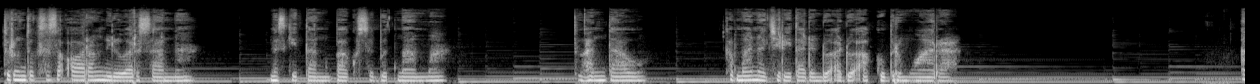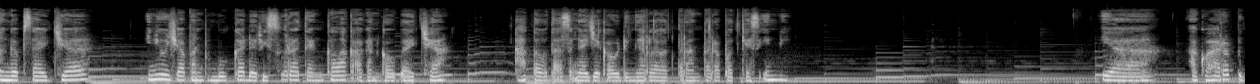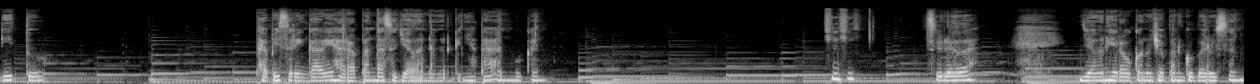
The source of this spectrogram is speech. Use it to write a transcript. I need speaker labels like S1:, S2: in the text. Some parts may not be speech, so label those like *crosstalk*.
S1: Teruntuk seseorang di luar sana, meski tanpa aku sebut nama, Tuhan tahu ke mana cerita dan doa-doaku bermuara. Anggap saja ini ucapan pembuka dari surat yang kelak akan kau baca atau tak sengaja kau dengar lewat perantara podcast ini. Ya, aku harap begitu. Tapi sering kali harapan tak sejalan dengan kenyataan, bukan? *laughs* Sudahlah, jangan hiraukan ucapanku barusan.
